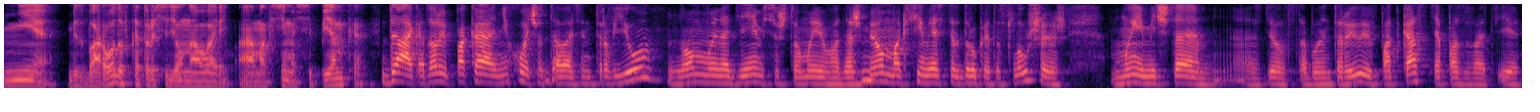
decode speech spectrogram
не Безбородов, который сидел на аварии, а Максим Осипенко. Да, который пока не хочет давать интервью, но мы надеемся, что мы его дожмем. Максим, если ты вдруг это слушаешь, мы мечтаем э, сделать с тобой интервью и в подкаст тебя позвать, и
